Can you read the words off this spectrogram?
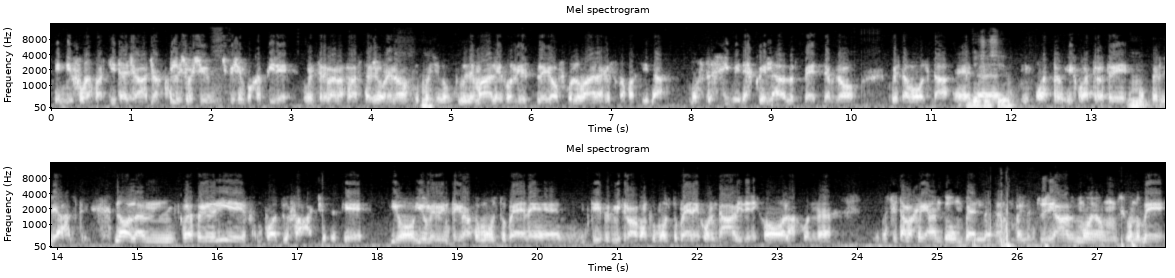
Quindi fu una partita già, già quello ci fece, ci fece un po' capire come sarebbe andata la stagione, no? che poi si concluse male con il playoff con Lovara, che fu una partita molto simile a quella allo Spezia, però questa volta eh, il, 4, il 4-3 mm. per gli altri. No, la, quella stagione lì fu un po' a due facce perché io, io mi ero integrato molto bene, mi trovavo anche molto bene con Davide, Nicola, con, si stava creando un bel, un bel entusiasmo e un, secondo me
